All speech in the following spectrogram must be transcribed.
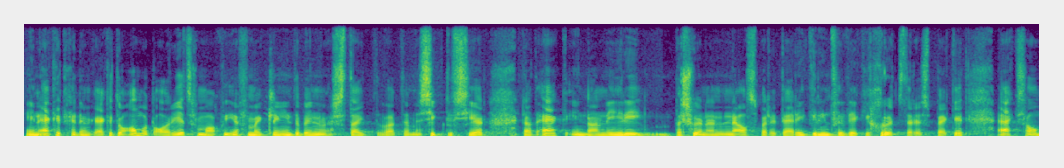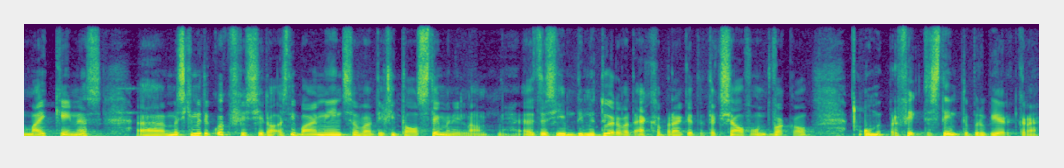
En ek het gedink ek het hom almal alreeds gemaak vir een van my kliënte by universiteit wat 'n musiek doseer dat ek en dan hierdie persoon in Nelspruit Harry Green vir wie ek die grootste respek het. Ek sal my kennis uh miskien moet ek ook vir sê daar is nie baie mense wat digitaal stem in die land nie. Dit is die, die metode wat ek gebruik het het ek self ontwikkel om 'n perfekte stem te probeer kry.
